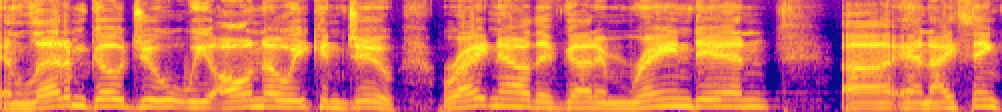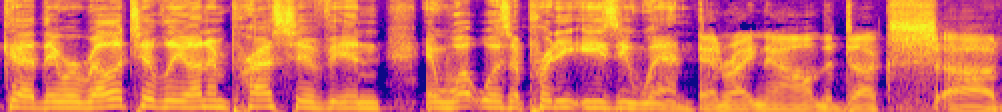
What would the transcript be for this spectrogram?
and let him go do what we all know he can do. Right now, they've got him reined in, uh, and I think uh, they were relatively unimpressive in in what was a pretty easy win. And right now, the Ducks uh,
